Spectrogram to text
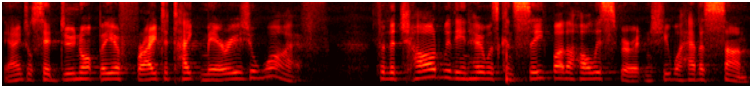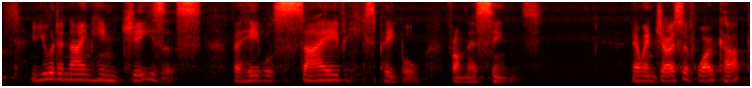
the angel said, Do not be afraid to take Mary as your wife for the child within her was conceived by the Holy Spirit, and she will have a son. You are to name him Jesus, for he will save his people from their sins. Now, when Joseph woke up,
